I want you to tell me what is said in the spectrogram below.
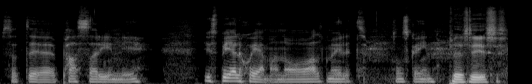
Så att det passar in i, i spelscheman och allt möjligt som ska in. Precis.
